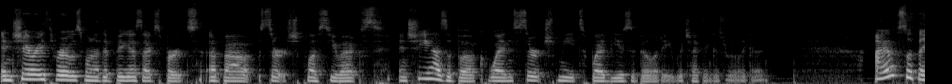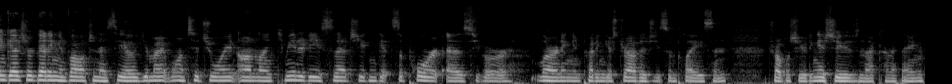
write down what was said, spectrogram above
And Shari Thurow is one of the biggest experts about search plus UX, and she has a book, When Search Meets Web Usability, which I think is really good. I also think as you're getting involved in SEO, you might want to join online communities so that you can get support as you're learning and putting your strategies in place and troubleshooting issues and that kind of thing.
